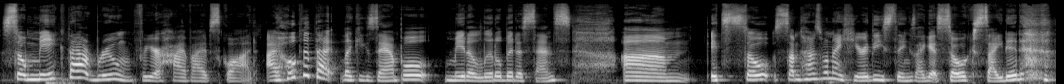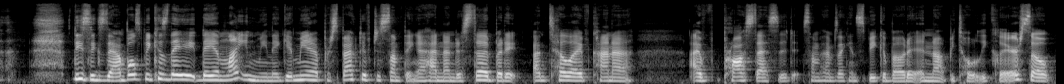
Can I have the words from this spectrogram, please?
So make that room for your high vibe squad. I hope that that like example made a little bit of sense. Um it's so sometimes when I hear these things I get so excited. these examples because they they enlighten me. They give me a perspective to something I hadn't understood, but it until I've kind of I've processed it, sometimes I can speak about it and not be totally clear. So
